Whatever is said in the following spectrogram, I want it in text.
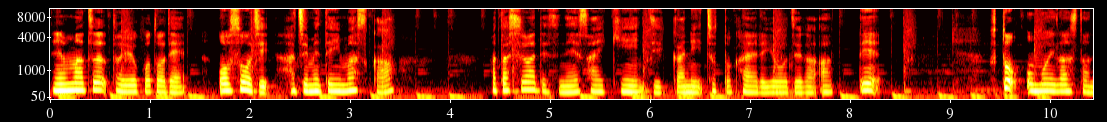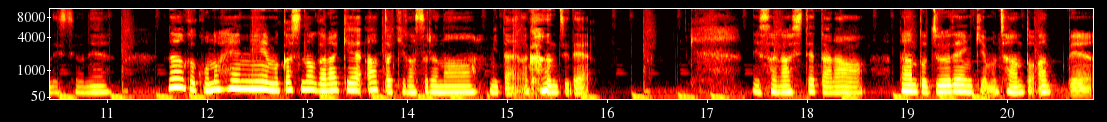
年末ということで、大掃除始めていますか？私はですね、最近実家にちょっと帰る用事があって、ふと思い出したんですよね。なんかこの辺に昔のガラケーあった気がするなみたいな感じで。で、探してたら、なんと充電器もちゃんとあって、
